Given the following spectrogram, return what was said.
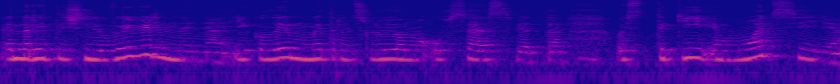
енергетичне вивільнення, і коли ми транслюємо у всесвіт ось такі емоції,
